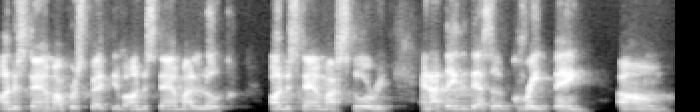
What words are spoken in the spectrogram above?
understand my perspective, understand my look, understand my story. And I think that that's a great thing. Um,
